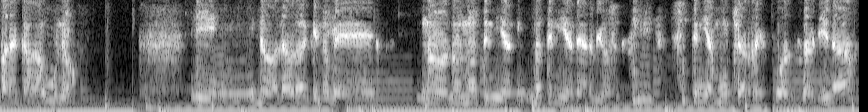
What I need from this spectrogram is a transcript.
para cada uno. Y no, la verdad que no me, no, no, no tenía, no tenía nervios. Sí, sí tenía mucha responsabilidad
